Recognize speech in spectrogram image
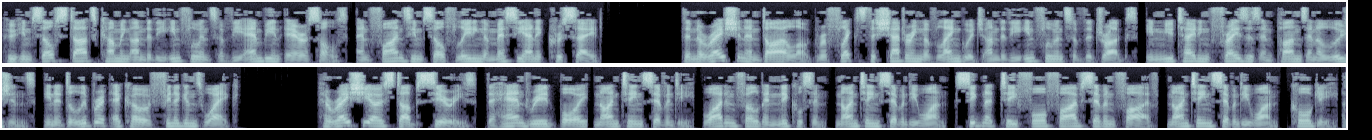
who himself starts coming under the influence of the ambient aerosols, and finds himself leading a messianic crusade. The narration and dialogue reflects the shattering of language under the influence of the drugs, in mutating phrases and puns and allusions, in a deliberate echo of Finnegans Wake. Horatio Stubbs series, The Hand-Reared Boy 1970, Weidenfeld and Nicolson, 1971, Signet T4575, 1971, Corgi A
